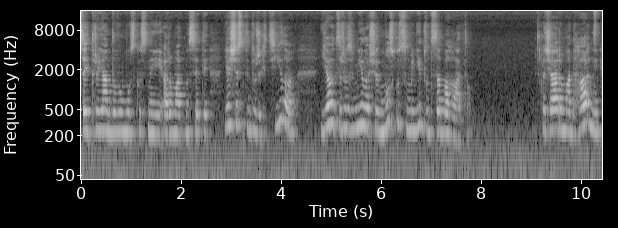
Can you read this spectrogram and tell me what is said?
цей трояндово-мускусний аромат носити я щось не дуже хотіла. Я от зрозуміла, що мускусу мені тут забагато. Хоча аромат гарний,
